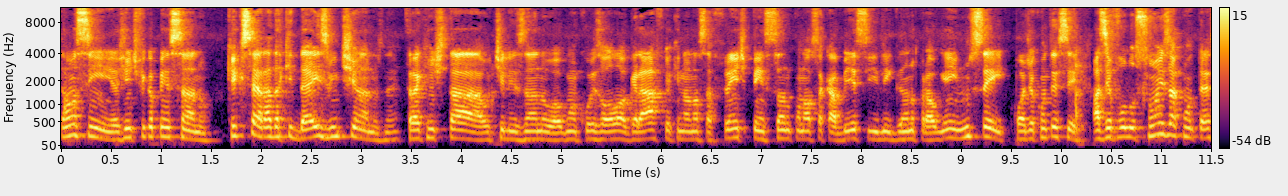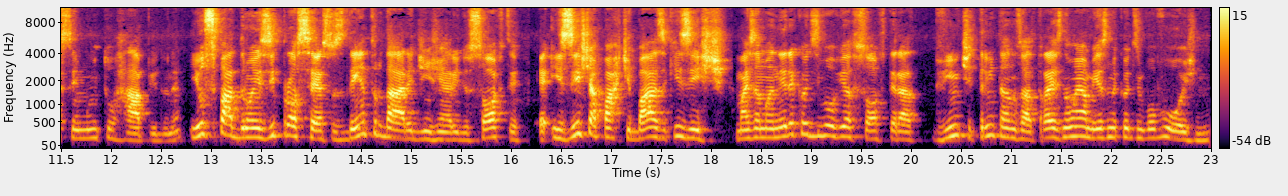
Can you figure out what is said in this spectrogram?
Então, assim, a gente fica pensando, o que, que será daqui 10, 20 anos, né? Será que a gente está utilizando alguma coisa holográfica aqui na nossa frente, pensando com nossa cabeça e ligando para alguém? Não sei, pode acontecer. As evoluções acontecem muito rápido, né? E os padrões e processos dentro da área de engenharia de software, é, existe a parte básica? Existe. Mas a maneira que eu desenvolvia software há 20, 30 anos atrás não é a mesma que eu desenvolvo hoje, né?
